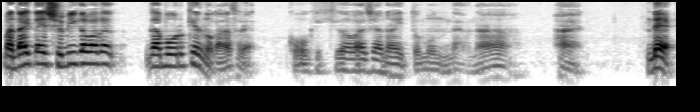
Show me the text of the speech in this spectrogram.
まあ大体守備側ががボール蹴るのかな、それ。攻撃側じゃないと思うんだよな。はい。で、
